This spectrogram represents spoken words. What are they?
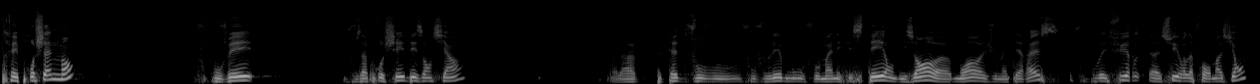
très prochainement. Vous pouvez vous approcher des anciens. Voilà, peut-être vous, vous, voulez vous manifester en disant moi je m'intéresse. Vous pouvez suivre, la formation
